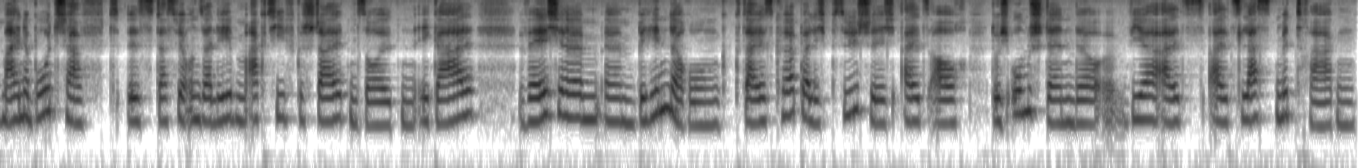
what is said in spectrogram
meine Botschaft ist, dass wir unser Leben aktiv gestalten sollten, egal welche ähm, Behinderung, sei es körperlich, psychisch, als auch durch Umstände, äh, wir als, als Last mittragen,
